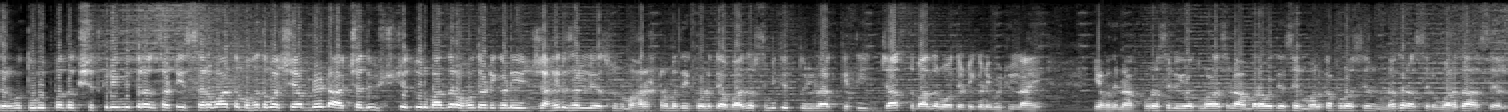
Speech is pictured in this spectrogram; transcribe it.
सर्व तूर उत्पादक शेतकरी मित्रांसाठी सर्वात महत्त्वाचे अपडेट आजच्या दिवशीचे तूर बाजारभाव त्या ठिकाणी जाहीर झालेले असून महाराष्ट्रामध्ये कोणत्या बाजार समितीत तुरीला किती जास्त बाजारभाव त्या ठिकाणी भेटलेला आहे? यामध्ये नागपूर असेल यवतमाळ असेल अमरावती असेल मलकापूर असेल नगर असेल वर्धा असेल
